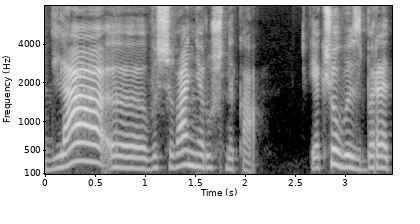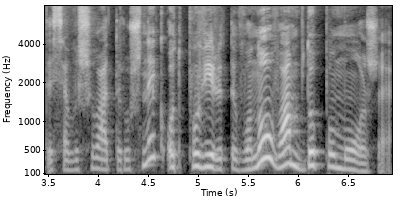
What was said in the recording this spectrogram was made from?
для вишивання рушника. Якщо ви зберетеся вишивати рушник, от повірте, воно вам допоможе.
